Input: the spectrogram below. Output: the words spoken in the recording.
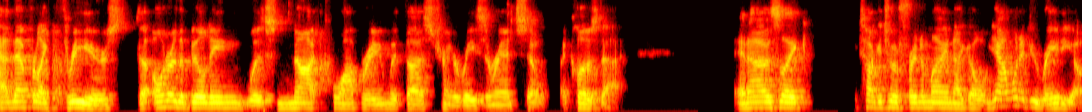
had that for like three years. The owner of the building was not cooperating with us, trying to raise the rent. So I closed that. And I was like talking to a friend of mine. I go, Yeah, I want to do radio.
